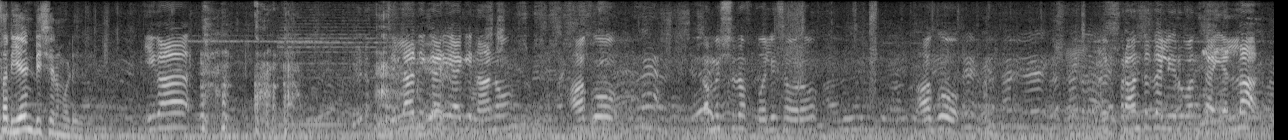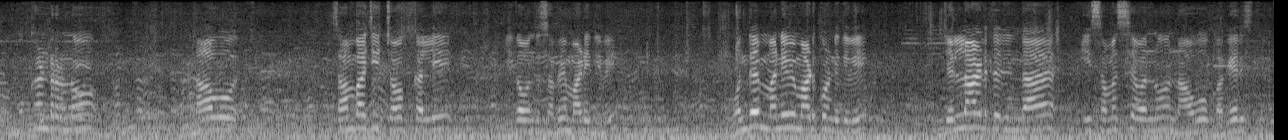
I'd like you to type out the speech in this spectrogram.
ಸರ್, ಏನು ಡಿಸಿಷನ್ ಮಾಡಿದ್ರಿ? ಈಗ ಜಿಲ್ಲಾಧಿಕಾರಿಯಾಗಿ ನಾನು ಹಾಗೂ ಕಮಿಷನರ್ ಆಫ್ ಪೊಲೀಸ್ ಅವರು ಹಾಗೂ ಈ ಪ್ರಾಂತದಲ್ಲಿರುವಂಥ ಎಲ್ಲ ಮುಖಂಡರನ್ನು ನಾವು ಸಾಂಬಾಜಿ ಚೌಕಲ್ಲಿ ಈಗ ಒಂದು ಸಭೆ ಮಾಡಿದ್ದೀವಿ. ಒಂದೇ ಮನವಿ ಮಾಡಿಕೊಂಡಿದ್ದೀವಿ. ಜಿಲ್ಲಾಡಳಿತದಿಂದ ಈ ಸಮಸ್ಯೆಯನ್ನು ನಾವು ಬಗೆಹರಿಸ್ತೀವಿ.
